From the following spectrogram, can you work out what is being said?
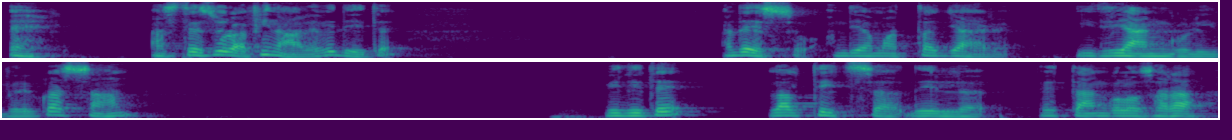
e a stesura finale, vedete? Adesso andiamo a tagliare i triangoli per il croissant Vedete l'altezza del rettangolo sarà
